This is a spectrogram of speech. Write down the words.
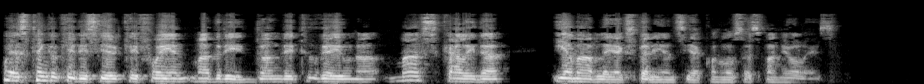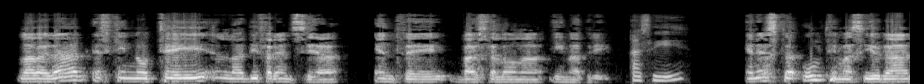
Pues tengo que decir que fue en Madrid donde tuve una más cálida y amable experiencia con los españoles. La verdad es que noté la diferencia entre Barcelona y Madrid. ¿Así? ¿Ah, en esta última ciudad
